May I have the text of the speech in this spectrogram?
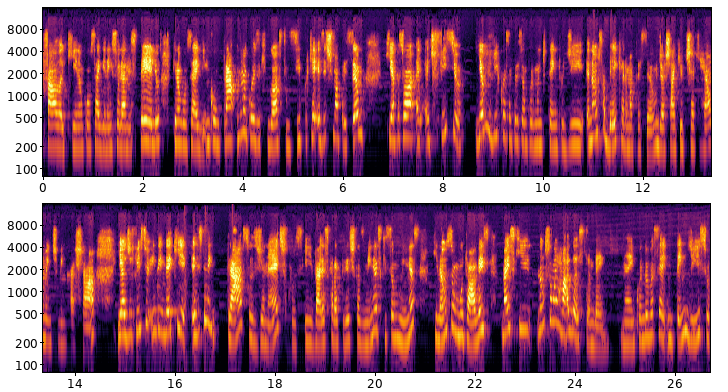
fala que não consegue nem se olhar no espelho, que não consegue encontrar uma coisa que gosta em si, porque existe uma pressão que a pessoa é, é difícil e eu vivi com essa pressão por muito tempo de eu não saber que era uma pressão, de achar que eu tinha que realmente me encaixar. E é difícil entender que existem traços genéticos e várias características minhas que são minhas, que não são mutáveis, mas que não são erradas também. Né? E quando você entende isso,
